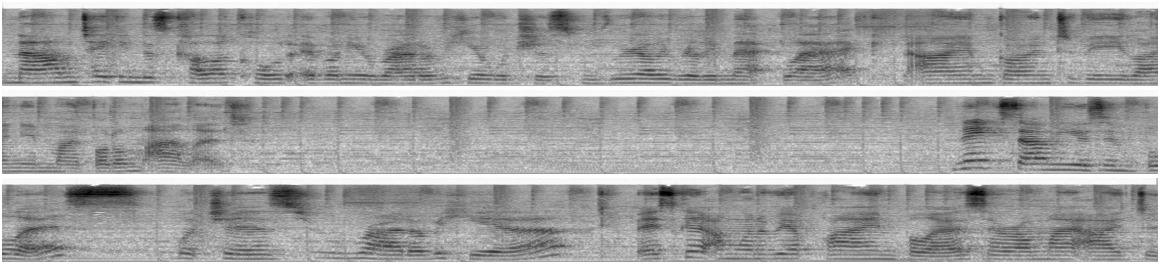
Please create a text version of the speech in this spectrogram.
Now I'm taking this color called Ebony right over here, which is really, really matte black. I am going to be lining my bottom eyelid. Next, I'm using Bliss which is right over here. Basically, I'm going to be applying Bliss around my eye to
